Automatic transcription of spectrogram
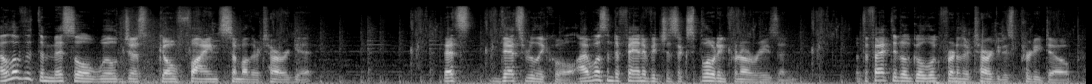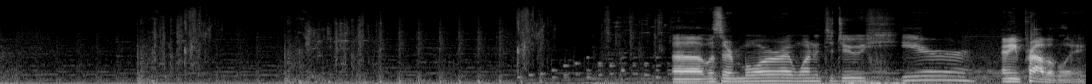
I love that the missile will just go find some other target. That's that's really cool. I wasn't a fan of it just exploding for no reason. But the fact that it'll go look for another target is pretty dope. Uh, was there more I wanted to do here? I mean, probably.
